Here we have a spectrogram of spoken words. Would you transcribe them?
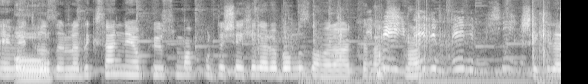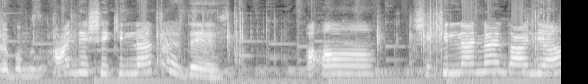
Evet Uh-oh. hazırladık. Sen ne yapıyorsun? Bak burada şekil arabamız da var arkadaşlar. Verim verim bir şey. Şekil arabamız. Anne şekiller nerede? Aa şekiller nerede Alya?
